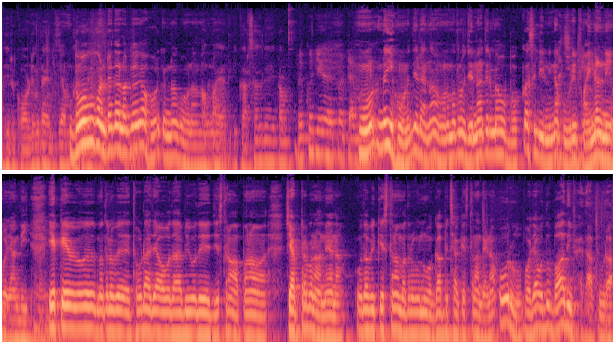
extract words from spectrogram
ਅਸੀਂ ਰਿਕਾਰਡਿੰਗ ਦਾ ਇੰਤਜ਼ਾਮ ਦੋ ਕੁ ਘੰਟੇ ਦਾ ਲੱਗੇਗਾ ਹੋਰ ਕਿੰਨਾ ਕੁ ਹੋਣਾ ਮਤਲਬ? ਆਪਾਂ ਐਤਕੀ ਕਰ ਸਕਦੇ ਹਾਂ ਇਹ ਕੰਮ? ਬਿਲਕੁਲ ਜੀ ਆਪਾਂ ਟਾਈਮ ਹੁਣ ਨਹੀਂ ਹੁਣ ਜਿਹੜਾ ਨਾ ਹੁਣ ਮਤਲਬ ਜਿੰਨਾ ਚਿਰ ਮੈਂ ਉਹ ਬੁੱਕ ਅਸਲੀ ਨਹੀਂ ਨਾ ਪੂਰੀ ਫਾਈਨਲ ਨਹੀਂ ਹੋ ਜਾਂਦੀ। ਇੱਕ ਇਹ ਉਹ ਮਤਲਬ ਥੋੜਾ ਜਿਹਾ ਉਹਦਾ ਵੀ ਉਹਦੇ ਜਿਸ ਤਰ੍ਹਾਂ ਆਪਾਂ ਚੈਪਟਰ ਬਣਾਉਂਦੇ ਆ ਨਾ ਉਹਦਾ ਵੀ ਕਿਸ ਤਰ੍ਹਾਂ ਮਤਲਬ ਉਹਨੂੰ ਅੱਗਾ ਪਿੱਛਾ ਕਿਸ ਤਰ੍ਹਾਂ ਦੇਣਾ ਉਹ ਰੂਪ ਹੋ ਜਾ ਉਦੋਂ ਬਾਅਦ ਹੀ ਫਾਇਦਾ ਪੂਰਾ।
